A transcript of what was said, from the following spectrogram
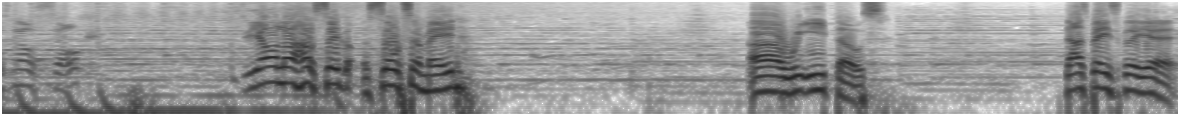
So, uh, do silk. Do y'all know how silk, silks are made? Uh, we eat those. That's basically it.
